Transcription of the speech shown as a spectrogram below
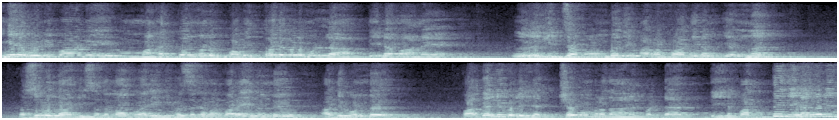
ഇങ്ങനെ ഒരുപാട് മഹത്വങ്ങളും പവിത്രതകളുമുള്ള ദിനമാണ് ദുൽഹിജ്ജ ഒമ്പത് അറഫ ദിനം എന്ന് റസൂലുള്ളാഹി സ്വല്ലല്ലാഹു അലൈഹി വസല്ലമ പറയുന്നുണ്ട്. അതുകൊണ്ട് പകലുകളിൽ ഏറ്റവും പ്രധാനപ്പെട്ട ദിന പത്ത് ദിനങ്ങളിൽ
